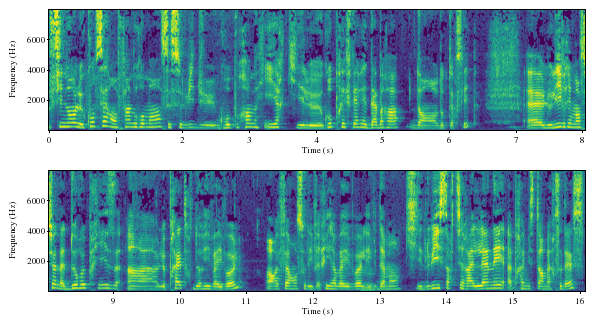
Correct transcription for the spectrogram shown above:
sinon, le concert en fin de roman, c'est celui du groupe Round Here, qui est le groupe préféré d'Abra dans Doctor Sleep. Euh, le livre, il mentionne à deux reprises un- le prêtre de Revival, en référence au livre Revival, Mhm. évidemment, qui lui sortira l'année après Mister Mercedes.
